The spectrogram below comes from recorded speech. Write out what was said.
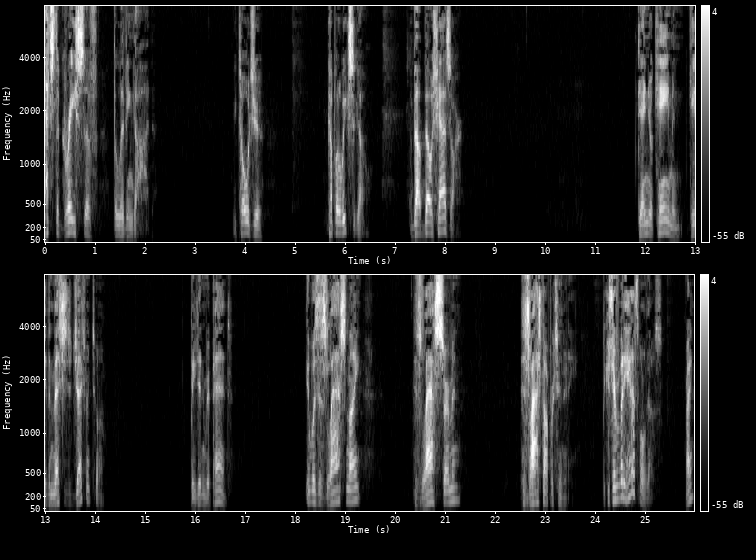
That's the grace of the living God. We told you a couple of weeks ago about Belshazzar. Daniel came and gave the message of judgment to him, but he didn't repent. It was his last night, his last sermon, his last opportunity. Because everybody has one of those, right?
